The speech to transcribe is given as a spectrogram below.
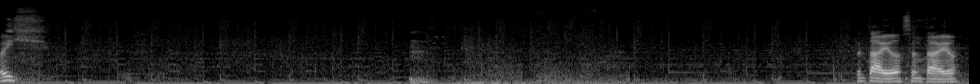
Ay! Saan tayo? Saan tayo?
